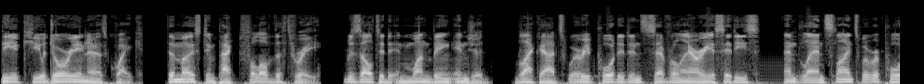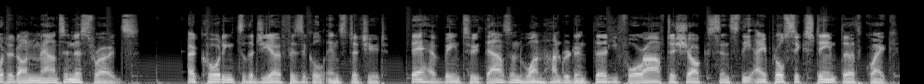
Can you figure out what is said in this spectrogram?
The Ecuadorian earthquake, the most impactful of the three, resulted in one being injured. Blackouts were reported in several area cities, and landslides were reported on mountainous roads. According to the Geophysical Institute, there have been 2,134 aftershocks since the April 16 earthquake.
